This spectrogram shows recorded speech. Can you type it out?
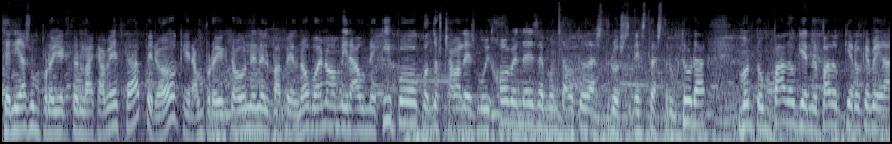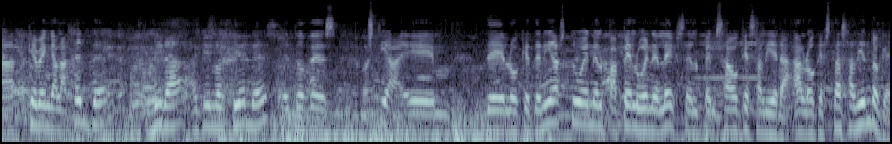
tenías un proyecto en la cabeza, pero que era un proyecto aún en el papel, ¿no? Bueno, mira, un equipo con dos chavales muy jóvenes, he montado toda esta estructura, monto un paddock y en el paddock quiero que venga, que venga la gente. Mira, aquí los tienes. Entonces, hostia, eh, de lo que tenías tú en el papel o en el Excel pensado que saliera a lo que está saliendo, ¿qué?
